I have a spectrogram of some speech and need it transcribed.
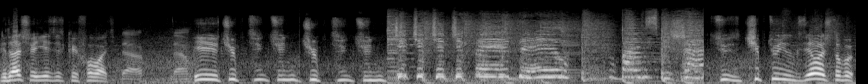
и дальше ездить кайфовать. Да, да. И чуп чин чин чуп чин чин чу- чип-тюнинг сделать, чтобы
